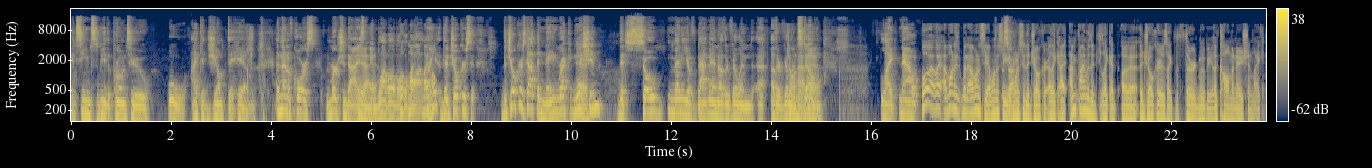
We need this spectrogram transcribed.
it seems to be the prone to ooh i could jump to him and then of course merchandising Yeah. and blah blah blah Well, blah blah my like hope- the joker's the joker's got the name recognition that so many of batman other villain uh, other villains have, don't, yeah. Like now Oh wait, wait, I want to. But I want to see. I want to see. I want to see the Joker. Like I, I'm fine with a, like a, a a Joker is like the third movie, the culmination. Like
